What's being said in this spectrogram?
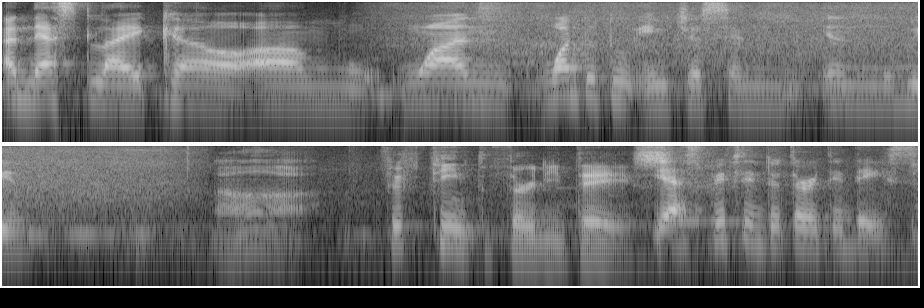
a nest like uh, um, one, one to two inches in, in width. Ah, 15 to 30 days. Yes, 15 to 30 days.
